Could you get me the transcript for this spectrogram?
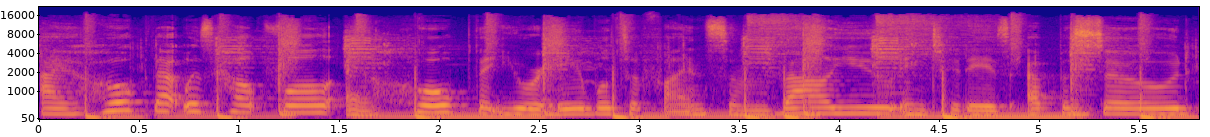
I hope that was helpful. I hope that you were able to find some value in today's episode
